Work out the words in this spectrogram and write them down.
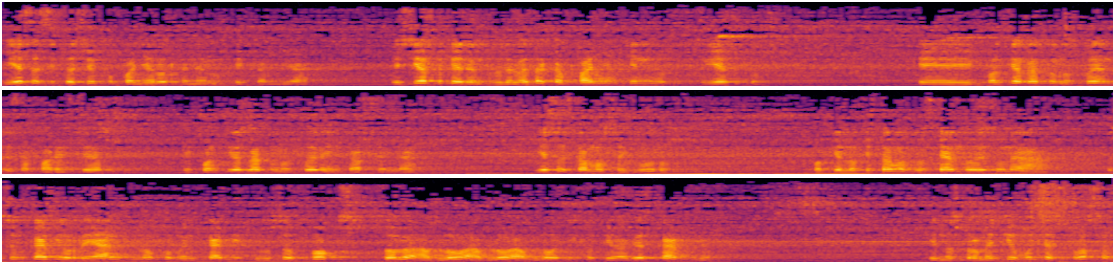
Y esa situación, compañeros, tenemos que cambiar. Es cierto que dentro de la otra campaña tienen los riesgos, que cualquier rato nos pueden desaparecer, que cualquier rato nos pueden encarcelar. Y eso estamos seguros, porque lo que estamos buscando es una es un cambio real, no como el cambio que usó Fox, solo habló, habló, habló, dijo que iba a haber cambio, que nos prometió muchas cosas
